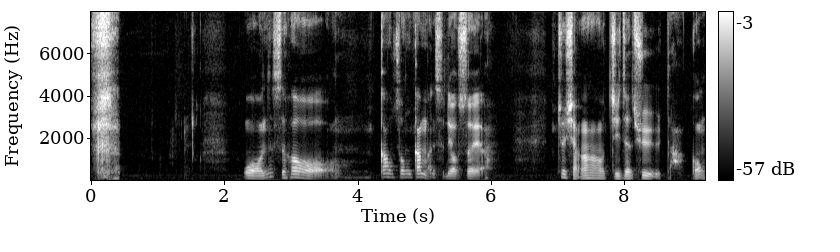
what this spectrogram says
我那时候高中刚满十六岁啊，就想要急着去打工。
